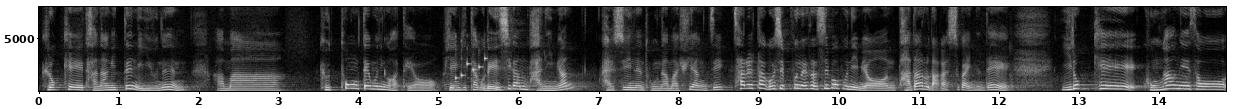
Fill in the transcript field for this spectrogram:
그렇게 다낭이 뜬 이유는 아마 교통 때문인 것 같아요. 비행기 타고 4시간 반이면 갈 수 있는 동남아 휴양지. 차를 타고 10분에서 15분이면 바다로 나갈 수가 있는데 이렇게 공항에서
